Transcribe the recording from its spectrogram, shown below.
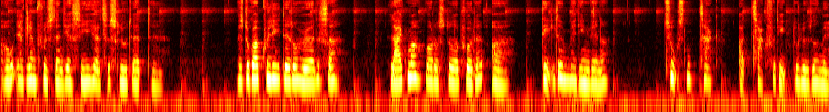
Og jeg glemte fuldstændig at sige her til slut, at øh, hvis du godt kunne lide det, du hørte, så like mig, hvor du støder på det, og del det med dine venner. Tusind tak, og tak fordi du lyttede med.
